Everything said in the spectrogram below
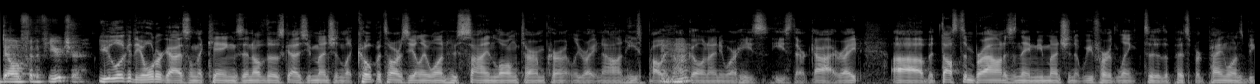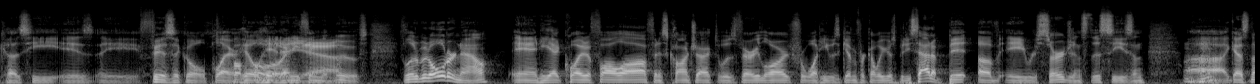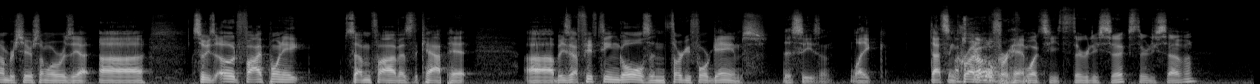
build for the future. you look at the older guys on the Kings, and of those guys you mentioned, like Kopitar is the only one who's signed long term currently right now, and he's probably Mm-hmm. not going anywhere. He's he's their guy, right? Uh, but Dustin Brown is a name you mentioned that we've heard linked to the Pittsburgh Penguins because he is a physical player. He'll hit Oh, anything that moves. He's a little bit older now, and he had quite a fall off, and his contract was very large for what he was given for a couple years. But he's had a bit of a resurgence this season. Mm-hmm. Uh, I guess numbers here somewhere was he at? Uh, so he's owed five point eight seven five as the cap hit. Uh, but he's got 15 goals in 34 games this season. Like, that's incredible for him. What's he, 36, 37?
